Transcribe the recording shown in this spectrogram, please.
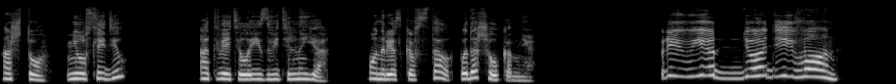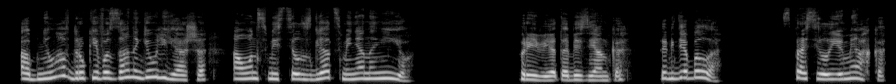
«А что, не уследил?» — ответила язвительно я. Он резко встал, подошел ко мне. «Привет, дядя Иван!» Обняла вдруг его за ноги Ульяша, а он сместил взгляд с меня на нее. «Привет, обезьянка. Ты где была?» — спросил ее мягко,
